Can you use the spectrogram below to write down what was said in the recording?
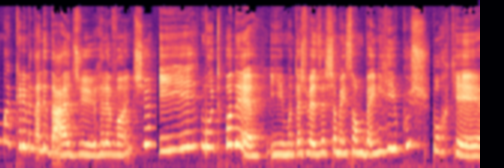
uma criminalidade relevante e muito poder. E muitas vezes eles também são bem ricos, porque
